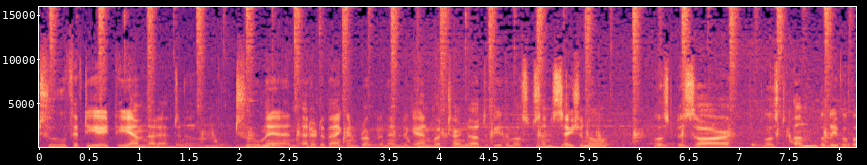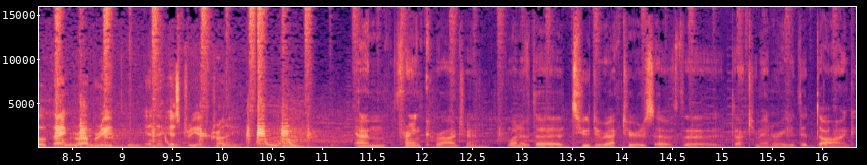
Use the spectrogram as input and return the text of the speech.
2:58 p.m. that afternoon, two men entered a bank in Brooklyn and began what turned out to be the most sensational, most bizarre, most unbelievable bank robbery in the history of crime. I'm Frank Keraudren, one of the two directors of the documentary The Dog.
